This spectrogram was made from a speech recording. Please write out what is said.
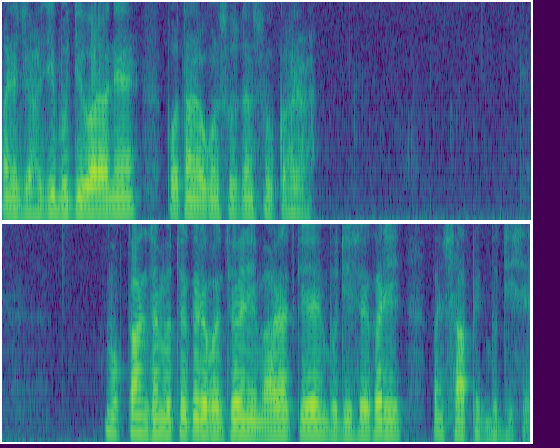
અને ઝાજી બુદ્ધિવાળાને પોતાના અવગુણ સૂચન શું કારણ મુક્તાન સમૃત્ય કર્યો, પણ થયો નહીં મહારાજ કે બુદ્ધિ છે ખરી, પણ સ્થાપિત બુદ્ધિ છે.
